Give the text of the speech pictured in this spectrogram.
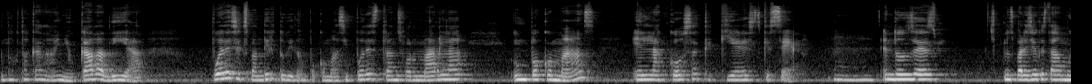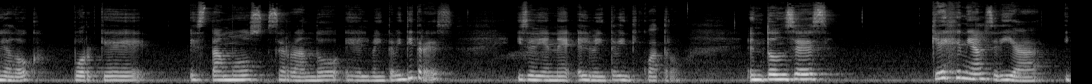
no cada año, cada día, puedes expandir tu vida un poco más y puedes transformarla un poco más en la cosa que quieres que sea. Entonces, nos pareció que estaba muy ad hoc porque estamos cerrando el 2023 y se viene el 2024. Entonces, qué genial sería y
